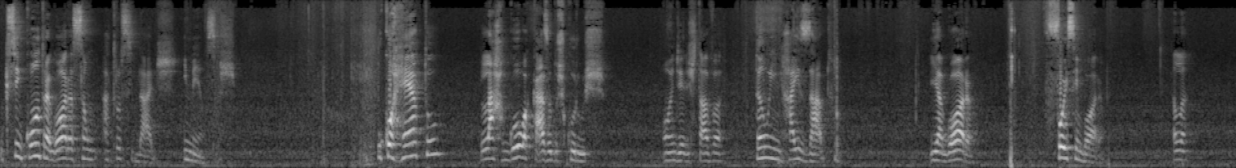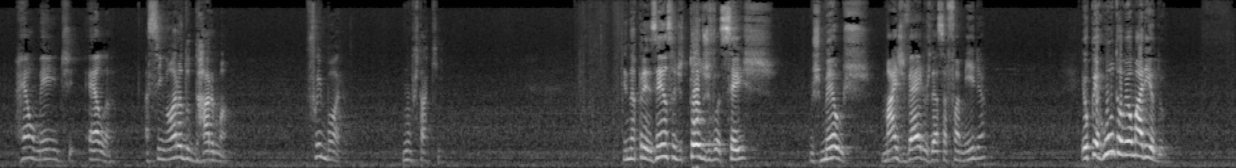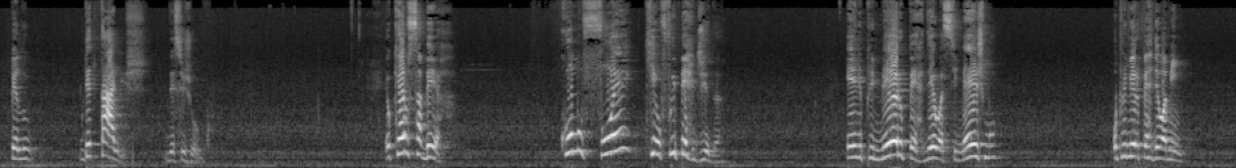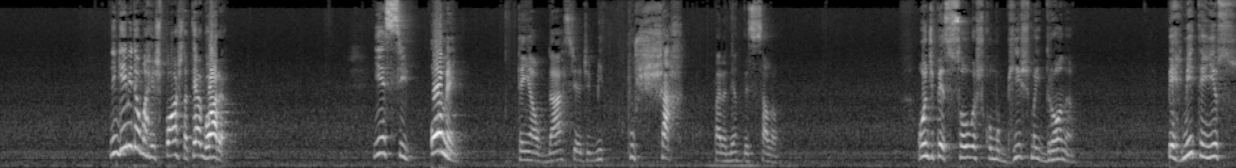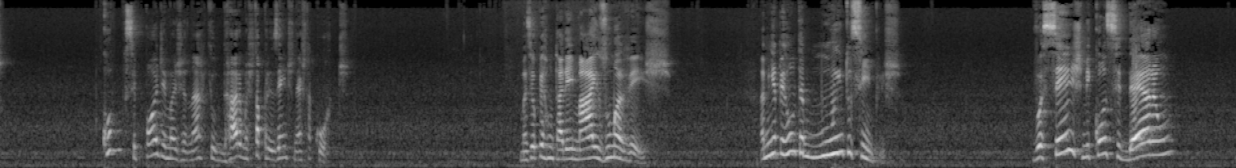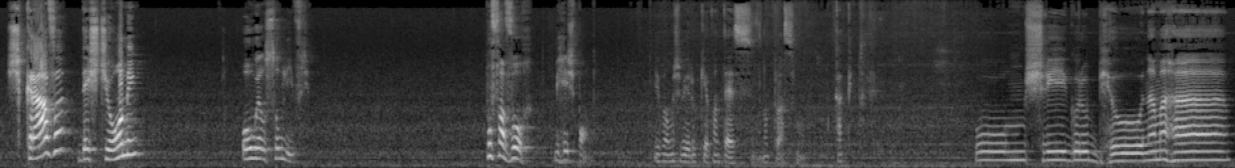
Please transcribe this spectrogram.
O que se encontra agora são atrocidades imensas. O correto largou a casa dos curus, onde ele estava tão enraizado. E agora foi-se embora. Ela, realmente, ela, a senhora do Dharma, foi embora. Não está aqui e na presença de todos vocês, os meus mais velhos dessa família, eu pergunto ao meu marido pelo detalhes desse jogo. Eu quero saber como foi que eu fui perdida. Ele primeiro perdeu a si mesmo ou primeiro perdeu a mim? Ninguém me deu uma resposta até agora. E esse homem tem a audácia de me puxar para dentro desse salão. Onde pessoas como Bhishma e Drona permitem isso. Como você pode imaginar que o Dharma está presente nesta corte? Mas eu perguntarei mais uma vez: a minha pergunta é muito simples. Vocês me consideram escrava deste homem ou eu sou livre? Por favor, me responda. E vamos ver o que acontece no próximo capítulo. Om Shri Guru Bhyo Namaha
